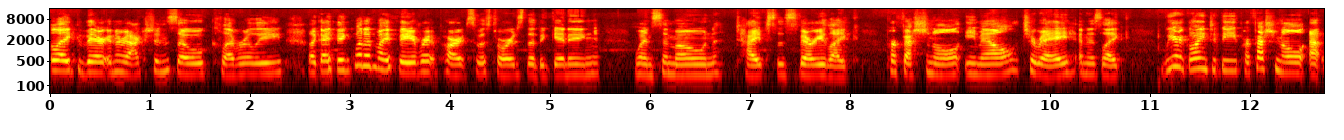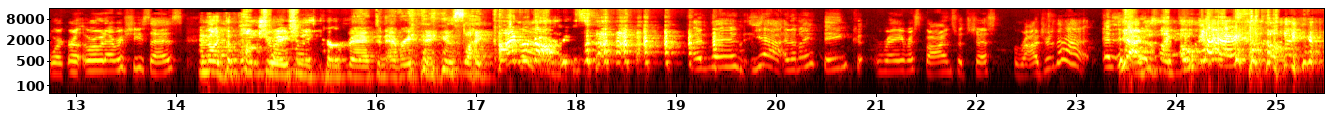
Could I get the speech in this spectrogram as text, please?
like their interaction so cleverly. Like i think one of my favorite parts was towards the beginning when simone types this very like professional email to ray and is like we are going to be professional at work or, or whatever she says. And like the punctuation is perfect and everything is like kind regards. and then yeah, and then I think Ray responds with just Roger that. And yeah, just like okay. like,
